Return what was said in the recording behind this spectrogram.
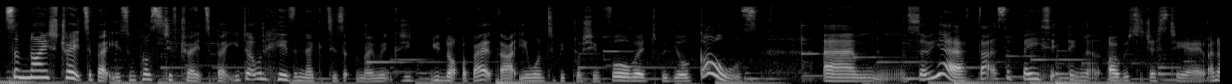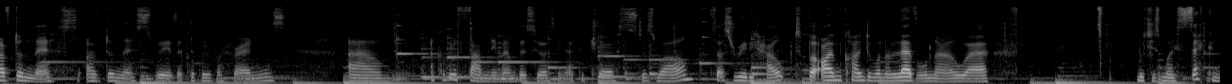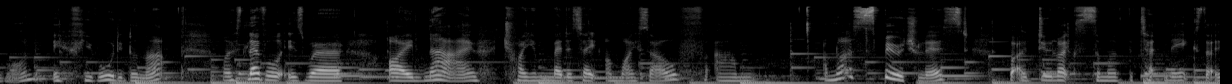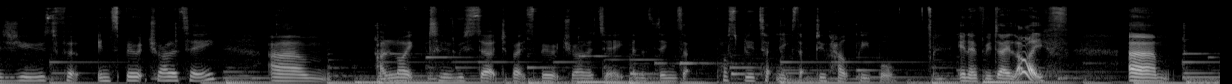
some nice traits about you, some positive traits about you. You don't want to hear the negatives at the moment because you, you're not about that. You want to be pushing forward with your goals. Um, so yeah, that's the basic thing that I would suggest to you. And I've done this. I've done this with a couple of my friends um, a couple of family members who I think I could trust as well. So that's really helped. But I'm kind of on a level now where, which is my second one, if you've already done that, my level is where I now try and meditate on myself. Um, I'm not a spiritualist, but I do like some of the techniques that is used for in spirituality. Um, I like to research about spirituality and the things that possibly techniques that do help people in everyday life. Um,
